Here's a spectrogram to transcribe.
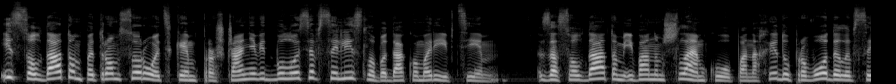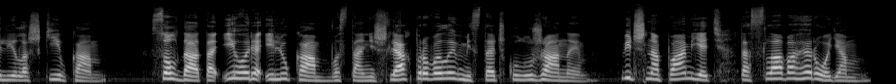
Із солдатом Петром Сороцьким прощання відбулося в селі Слобода Комарівці. За солдатом Іваном Шлемку панахиду проводили в селі Лашківка. Солдата Ігоря Ілюка в останній шлях провели в містечку Лужани. Вічна пам'ять та слава героям,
